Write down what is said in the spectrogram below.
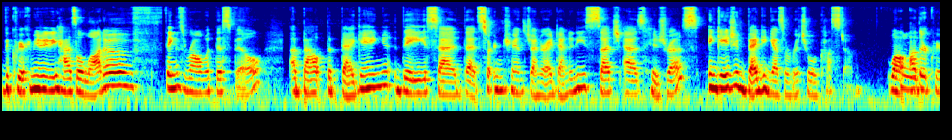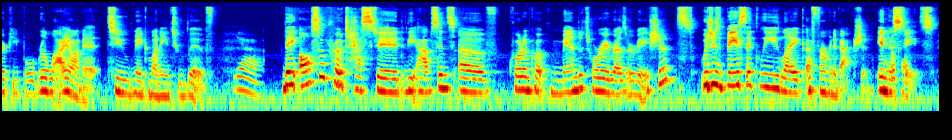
the queer community has a lot of things wrong with this bill. About the begging, they said that certain transgender identities, such as hijras, engage in begging as a ritual custom, while mm. other queer people rely on it to make money to live. Yeah. They also protested the absence of quote unquote mandatory reservations, which is basically like affirmative action in the okay. states.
